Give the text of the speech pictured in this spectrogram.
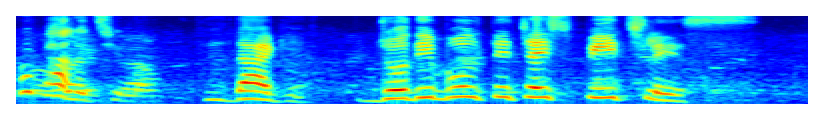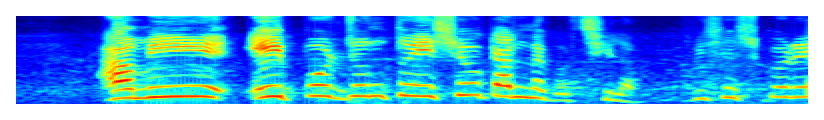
খুব ভালো ছিল। দাগি যদি বলতে চাই স্পিচলেস আমি এই পর্যন্ত এসেও কান্না করছিলাম। বিশেষ করে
